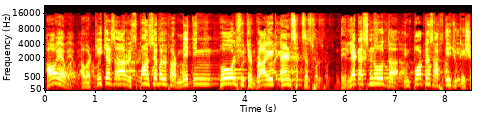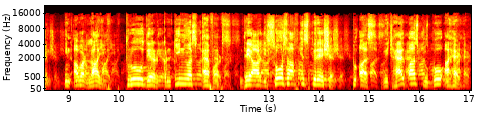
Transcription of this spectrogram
However, our teachers are responsible for making whole future bright and successful. They let us know the importance of education in our life through their continuous efforts. They are the source of inspiration to us which help us to go ahead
